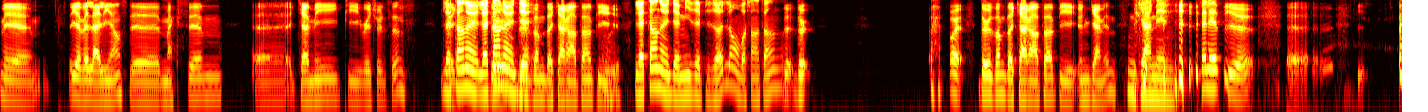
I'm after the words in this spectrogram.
Mais euh, là, il y avait l'alliance de Maxime, Camille, puis Richardson. Le temps d'un le temps deux, de- hommes de 40 ans, puis Ouais. le temps d'un demi-épisode là, on va s'entendre. deux, deux... ouais, deux hommes de 40 ans, puis une gamine. Une gamine. Philippe, Puis, euh, euh,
